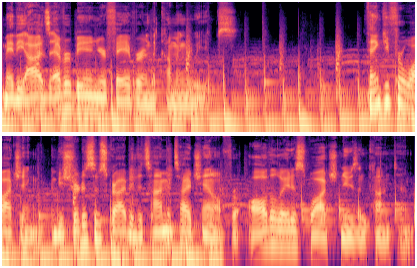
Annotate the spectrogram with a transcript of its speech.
may the odds ever be in your favor in the coming weeks. Thank you for watching, and be sure to subscribe to the Time and Tide channel for all the latest watch news and content.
